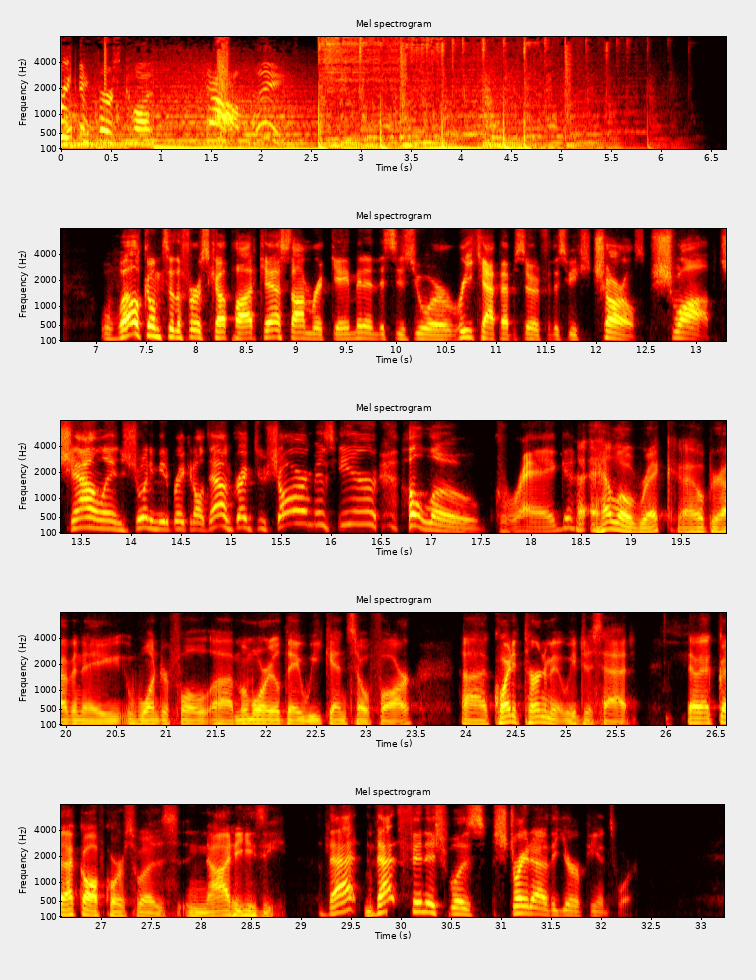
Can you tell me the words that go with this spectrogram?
Freaking first cut. Golly! Welcome to the First Cut Podcast. I'm Rick Gehman, and this is your recap episode for this week's Charles Schwab Challenge. Joining me to break it all down, Greg Ducharme is here. Hello, Greg. Uh, hello, Rick. I hope you're having a wonderful uh, Memorial Day weekend so far. Uh, quite a tournament we just had. That, that golf course was not easy. That that finish was straight out of the European tour.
